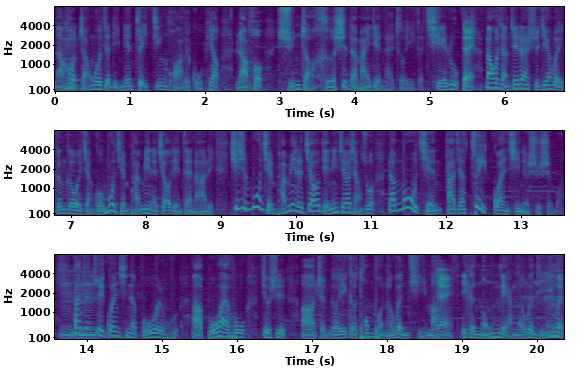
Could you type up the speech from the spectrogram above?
然后掌握这里面最精华的股票，嗯、然后寻找合适的买点来做一个切入。对，那我想这段时间我也跟各位讲过，目前盘面的焦点在哪里？其实目前盘面的焦点，你只要想说，那目前大家最关心的是什么？嗯、大家最关心的不问乎啊，不外乎就是啊，整个一个通膨的问题嘛，对，一个农粮的问题，因为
